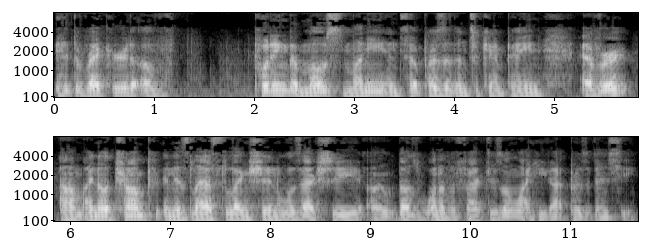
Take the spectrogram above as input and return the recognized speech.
hit the record of putting the most money into a presidential campaign ever. Um, I know Trump in his last election was actually, uh, that was one of the factors on why he got presidency.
